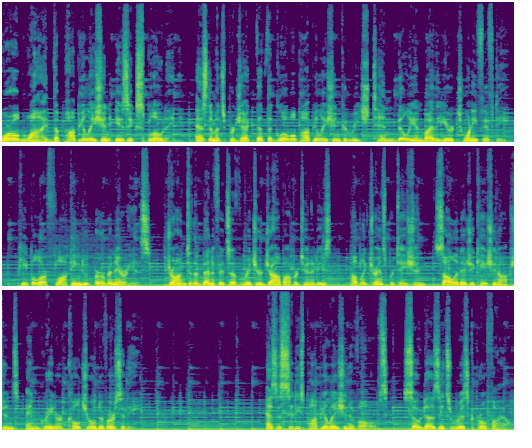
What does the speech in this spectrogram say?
Worldwide, the population is exploding. Estimates project that the global population could reach 10 billion by the year 2050. People are flocking to urban areas, drawn to the benefits of richer job opportunities, public transportation, solid education options, and greater cultural diversity. As a city's population evolves, so does its risk profile.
